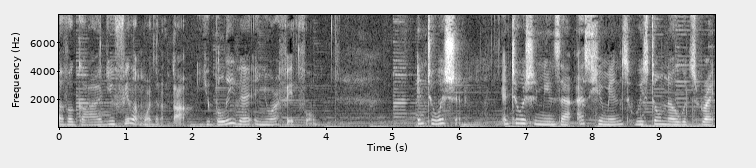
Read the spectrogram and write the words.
of a God, you feel it more than a thought. You believe it and you are faithful. Intuition. Intuition means that as humans, we still know what's right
